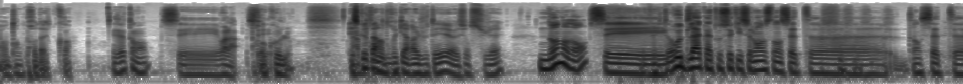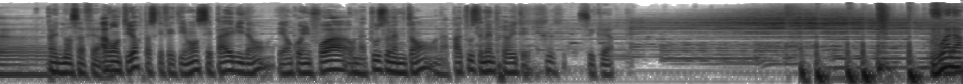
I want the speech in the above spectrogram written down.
en tant que product. Quoi. Exactement. C'est voilà. Trop c'est- cool. Est-ce que tu as un truc à rajouter euh, sur ce sujet? Non, non, non. C'est good luck à tous ceux qui se lancent dans cette euh, dans cette euh, Pas une mince affaire, aventure parce qu'effectivement, c'est pas évident. Et encore une fois, on a tous le même temps, on n'a pas tous les mêmes priorités. c'est clair. Voilà,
